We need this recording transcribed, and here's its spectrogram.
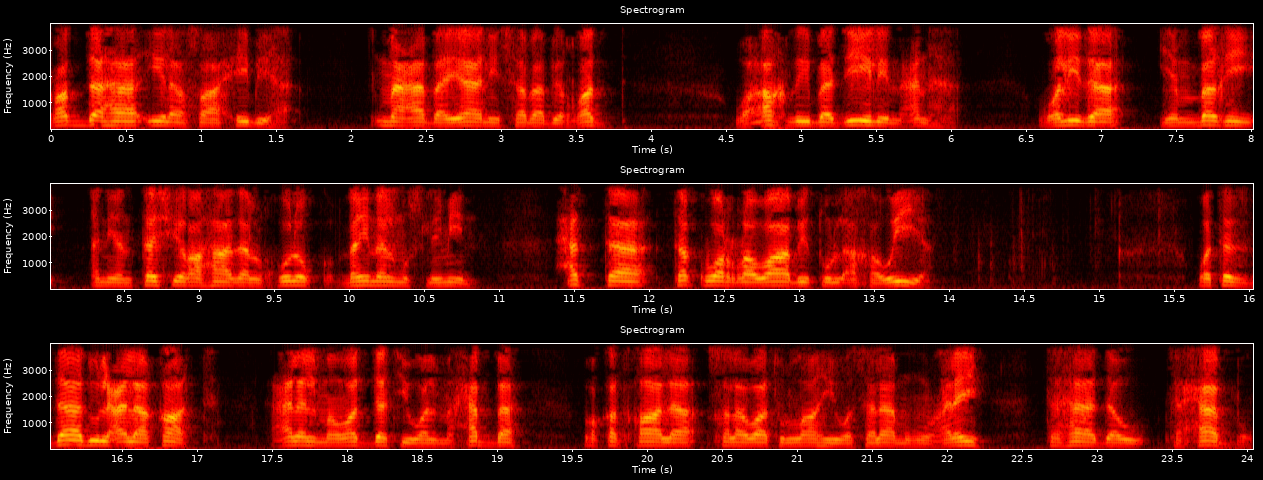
ردها إلى صاحبها مع بيان سبب الرد وأخذ بديل عنها. ولذا ينبغي أن ينتشر هذا الخلق بين المسلمين حتى تقوى الروابط الأخوية وتزداد العلاقات على المودة والمحبة وقد قال صلوات الله وسلامه عليه تهادوا تحابوا.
